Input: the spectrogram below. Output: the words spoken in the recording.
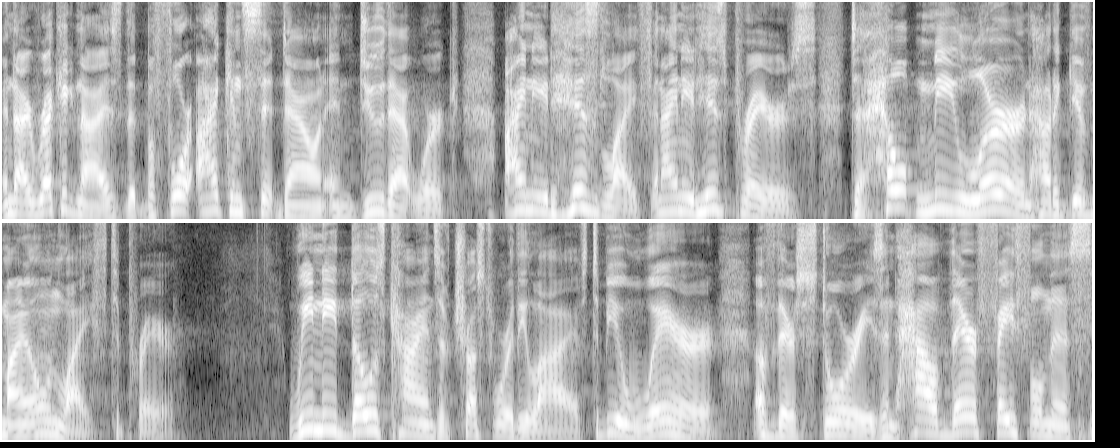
And I recognize that before I can sit down and do that work, I need his life and I need his prayers to help me learn how to give my own life to prayer. We need those kinds of trustworthy lives to be aware of their stories and how their faithfulness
